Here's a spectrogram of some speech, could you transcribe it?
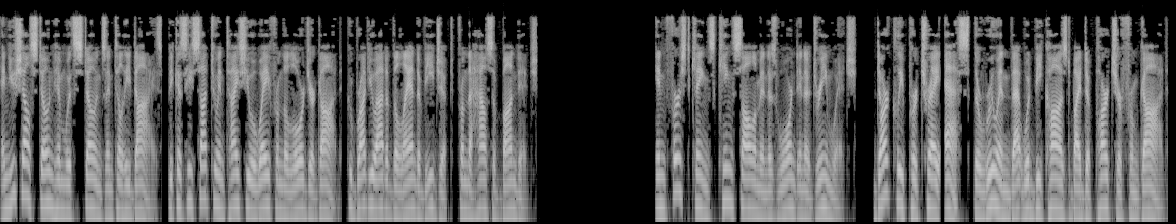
And you shall stone him with stones until he dies, because he sought to entice you away from the Lord your God, who brought you out of the land of Egypt, from the house of bondage. In 1 Kings King Solomon is warned in a dream which darkly portray the ruin that would be caused by departure from God.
